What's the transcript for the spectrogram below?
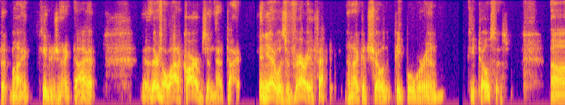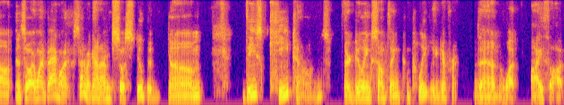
at my ketogenic diet, there's a lot of carbs in that diet. And yet it was very effective. And I could show that people were in ketosis. Uh, and so I went back and went, son of a gun, I'm so stupid. Um, these ketones are doing something completely different than what I thought.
